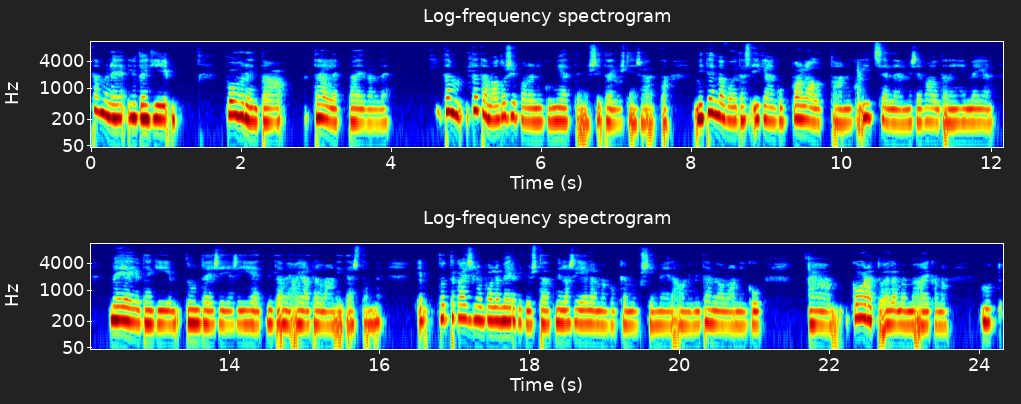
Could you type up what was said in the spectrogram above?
Tämmöinen jotenkin pohdintaa tälle päivälle. Tätä mä oon tosi paljon niin kuin miettinyt sitä justiinsa, että miten me voitaisiin ikään kuin palauttaa niin kuin itsellemme se valta niihin meidän, meidän jotenkin tunteisiin ja siihen, että mitä me ajatellaan itsestämme. Ja totta kai sillä on paljon merkitystä, että millaisia elämänkokemuksia meillä on ja mitä me ollaan niin kuin, ää, koodattu elämämme aikana – mutta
